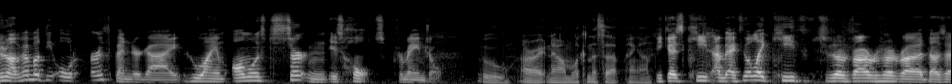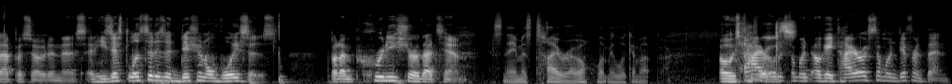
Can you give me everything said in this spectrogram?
No, no, I'm talking about the old Earthbender guy who I am almost certain is Holtz from Angel. Ooh, all right. Now I'm looking this up. Hang on. because Keith. I mean, I feel like Keith does an episode in this, and he's just listed as additional voices, but I'm pretty sure that's him. His name is Tyro. Let me look him up. Oh, is Tyro Tyro's- someone? Okay, Tyro is someone different then.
